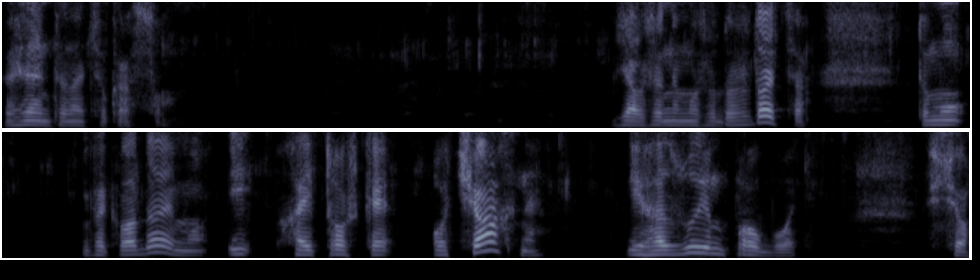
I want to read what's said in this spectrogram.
Гляньте на цю красу. Я вже не можу дождатися, тому викладаємо і хай трошки очахне і газуємо пробувати. Все.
